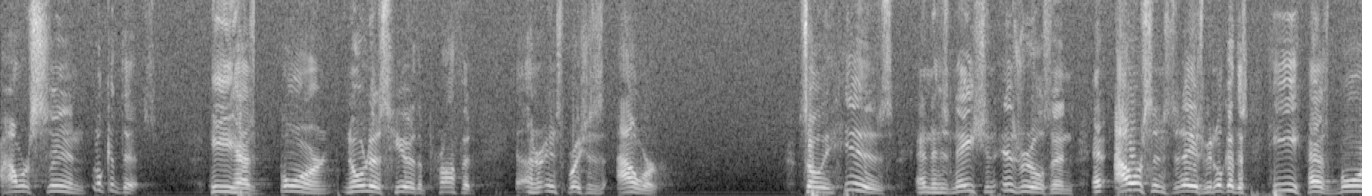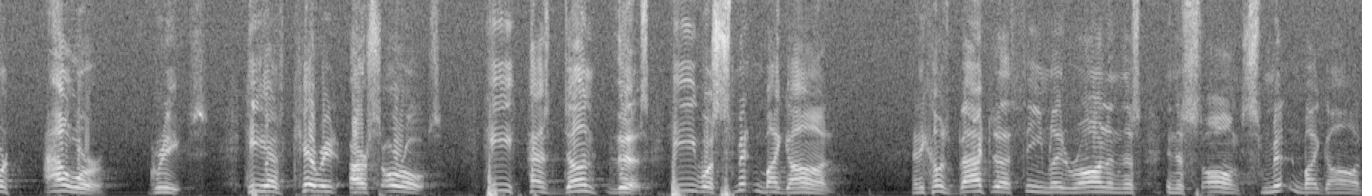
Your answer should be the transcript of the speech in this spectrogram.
our sin. Look at this. He has borne, notice here the prophet under inspiration is our. So his and his nation Israel's sin and our sins today, as we look at this, he has borne our griefs. He has carried our sorrows. He has done this. He was smitten by God. And he comes back to that theme later on in this, in this song, smitten by God.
